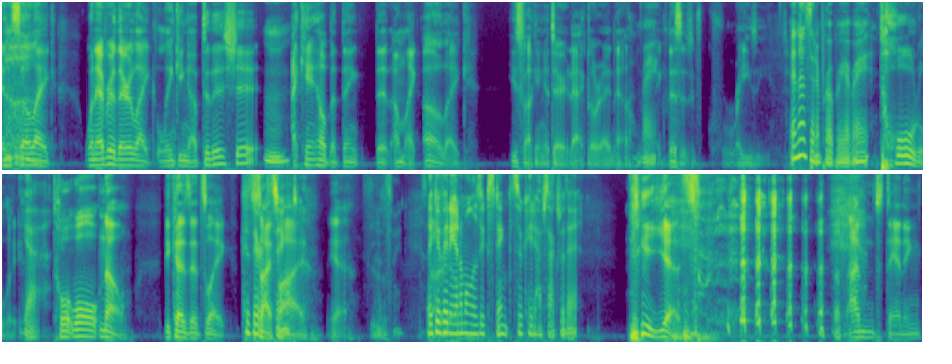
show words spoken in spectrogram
And so like whenever they're like linking up to this shit, Mm. I can't help but think that I'm like, oh, like he's fucking a pterodactyl right now. Right. Like, this is crazy. And that's inappropriate, right? Totally. Yeah. To- well, no, because it's like 'Cause they're sci-fi. extinct. Yeah. That's fine. It's Like if an animal is extinct, it's okay to have sex with it. yes. I'm standing.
